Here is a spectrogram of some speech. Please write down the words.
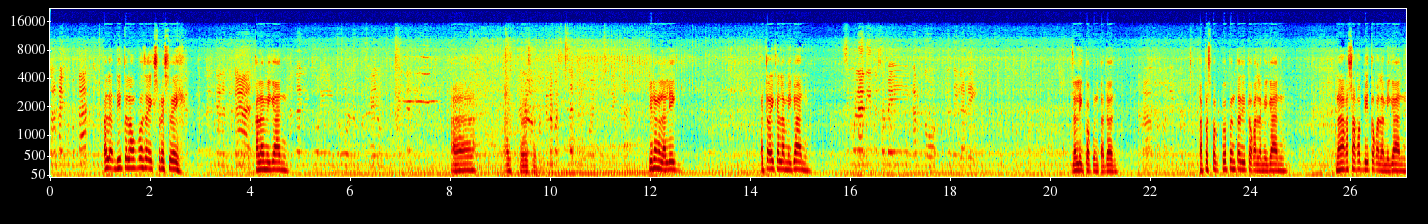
Saan kayo pupunta? Wala, dito lang po sa expressway. Kalamigan. Kalamigan. Lalig. Ah, ay, sorry, sorry. Pagkalabas ng lalig ko ay pupunta kayo. Yun ang lalig. Ito ay kalamigan. Simula dito sa may arko, yun ay lalig. Lalig papunta doon. Ah. Tapos pag pupunta dito kalamigan. Nakakasakop dito kalamigan.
